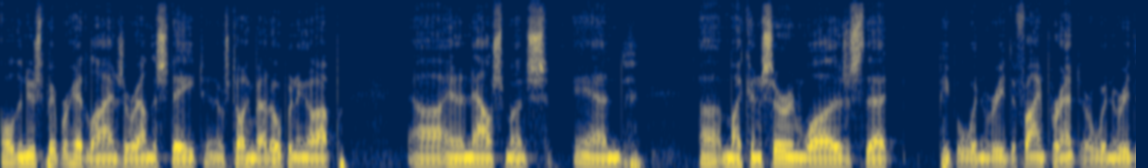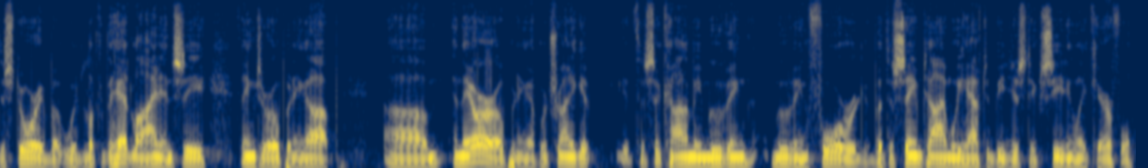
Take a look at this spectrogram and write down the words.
all the newspaper headlines around the state, and it was talking about opening up uh, and announcements. And uh, my concern was that people wouldn't read the fine print or wouldn't read the story, but would look at the headline and see things are opening up. Um, and they are opening up. We're trying to get, get this economy moving moving forward, but at the same time, we have to be just exceedingly careful.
